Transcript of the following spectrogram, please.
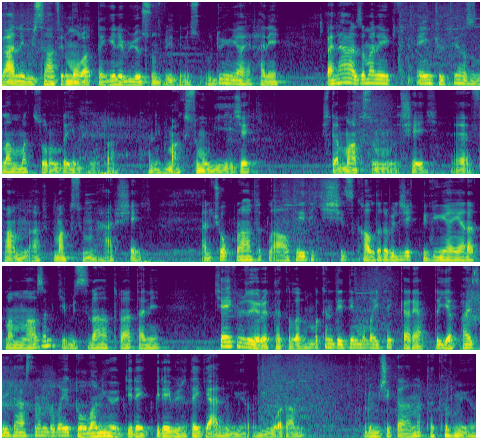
Ve hani misafir olarak da gelebiliyorsunuz bildiğiniz bu dünya hani ben her zaman en, en kötüye hazırlanmak zorundayım burada. Hani maksimum yiyecek. işte maksimum şey e, farmlar, maksimum her şey. Hani çok rahatlıkla 6-7 kişi kaldırabilecek bir dünya yaratmam lazım ki biz rahat rahat hani keyfimize göre takılalım. Bakın dediğim olayı tekrar yaptı. Yapay zekasından dolayı dolanıyor. Direkt birebir de gelmiyor yuvadan. Örümcek ağına takılmıyor.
